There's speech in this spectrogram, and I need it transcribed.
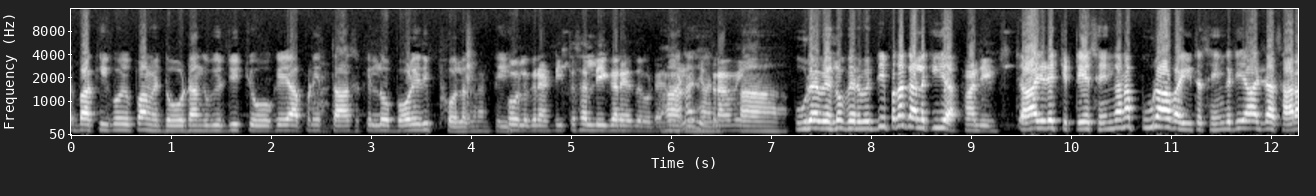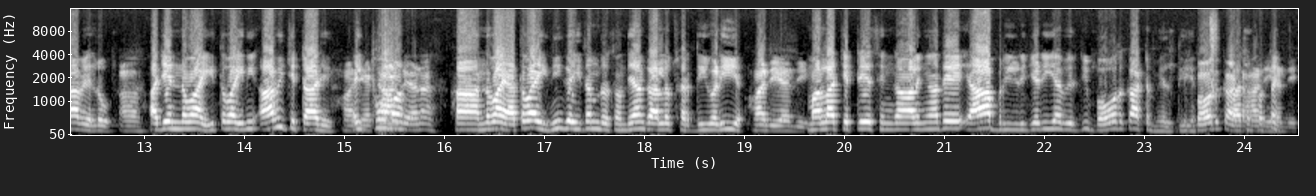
ਤੇ ਬਾਕੀ ਕੋਈ ਭਾਵੇਂ ਦੋ ਡੰਗ ਵੀਰ ਜੀ ਚੋ ਕੇ ਆਪਣੀ 10 ਕਿਲੋ ਬੋਲੇ ਦੀ ਫੁੱਲ ਗਰੰਟੀ। ਫੁੱਲ ਗਾਰੰਟੀ ਤਸੱਲੀ ਕਰੇ ਦੋ ਟਾਈਮ ਹਨਾ ਜਿਸ ਤਰ੍ਹਾਂ ਵੀ। ਹਾਂ ਪੂਰਾ ਵੇਖ ਲਓ ਫਿਰ ਵੀਰ ਜੀ ਪਤਾ ਗੱਲ ਕੀ ਆ? ਹਾਂਜੀ। ਆ ਜਿਹੜੇ ਚਿੱਟੇ ਸਿੰਘ ਆ ਨਾ ਪੂਰਾ ਵਾਈਟ ਸਿੰਘ ਜੇ ਆ ਜਿਹੜਾ ਸਾਰਾ ਵੇਖ ਲਓ ਆ ਅਜੇ ਨਵਾਈ ਤਵਾਈ ਨਹੀਂ ਆ ਵੀ ਚਿੱਟਾ ਜੇ ਇੱਥੋਂ ਹੈ ਨਵਾਇਆ ਤਵਾਈ ਨਹੀਂ ਗਈ ਤੁਹਾਨੂੰ ਦੱਸਣ ਦਿਆਂ ਗੱਲ ਸਰਦੀ ਬੜੀ ਆ। ਹਾਂਜੀ ਹਾਂਜੀ। ਮੰਨ ਲਾ ਚਿੱਟੇ ਸਿੰਘਾਂ ਵਾਲੀਆਂ ਤੇ ਆਹ ਬਰੀਡ ਜਿਹੜੀ ਆ ਵੀਰ ਜੀ ਬਹੁਤ ਘੱਟ ਮਿਲਦੀ ਆ। ਬਹੁਤ ਘੱਟ ਹਾਂਜੀ ਹਾਂਜੀ।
